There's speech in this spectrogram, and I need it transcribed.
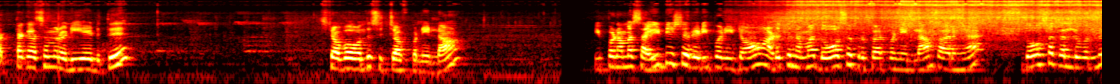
அட்டகாசமாக ரெடியாக எடுத்து ஸ்டவ்வை வந்து சுவிட்ச் ஆஃப் பண்ணிடலாம். இப்போ நம்ம சைட் டிஷ்ஷை ரெடி பண்ணிட்டோம். அடுத்து நம்ம தோசை ப்ரிப்பேர் பண்ணிடலாம். பாருங்கள் தோசைக்கல் வந்து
